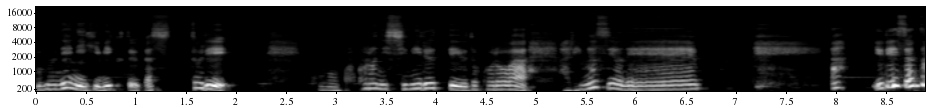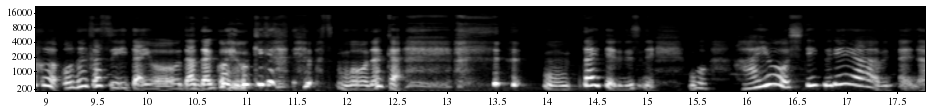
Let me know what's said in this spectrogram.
胸に響くというか、しっとり、こう、心に染みるっていうところはありますよね。ゆりえさんとこお腹すいたよ。だんだん声大きくなってます。もうなんか もう訴えてるんですね。もう、はようしてくれや、みたいな。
